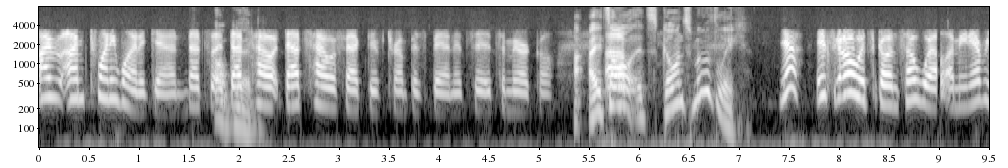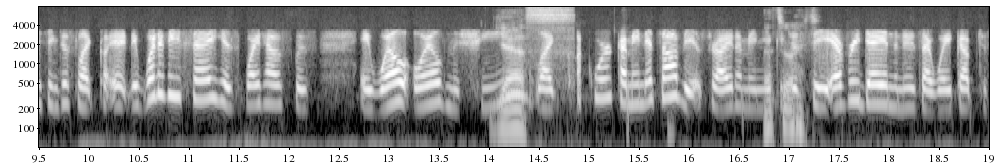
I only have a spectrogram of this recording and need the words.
I'm I'm 21 again. That's Oh, that's good. how that's how effective Trump has been. It's it's a miracle. Uh, It's all Um, it's going smoothly. Yeah, it's oh, it's going so well. I mean, everything just like it, it- what did he say? His White House was a well-oiled machine, Yes. like clockwork. I mean, it's obvious, right? I mean, you That's can right. just see every day in the news. I wake up to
